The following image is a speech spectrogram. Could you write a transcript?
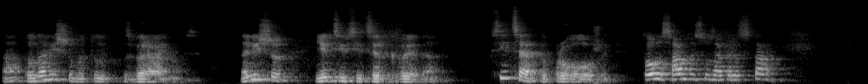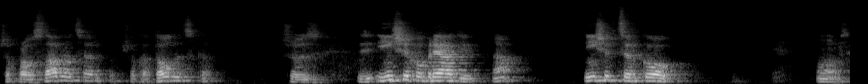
а, то навіщо ми тут збираємося? Навіщо є ці всі церкви? Да? Всі церкви проголошують того самого Ісуса Христа, що православна церква, що католицька, що з інших обрядів, да? інших церков. Ось.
